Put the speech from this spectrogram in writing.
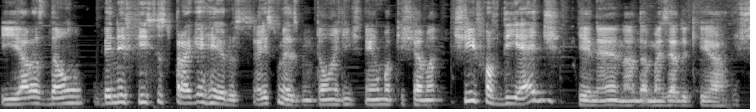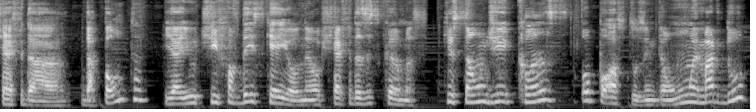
E elas dão benefícios para guerreiros. É isso mesmo. Então a gente tem uma que chama Chief of the Edge, que né, nada mais é do que a chefe da, da ponta. E aí o Chief of the Scale, né? O chefe das escamas. que são de clãs opostos. Então, um é Mardu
